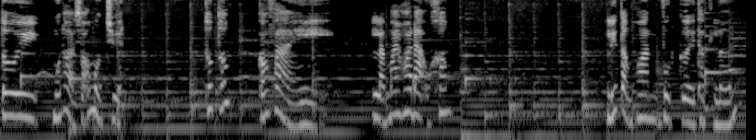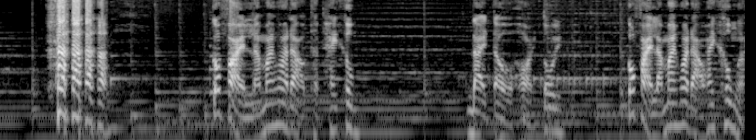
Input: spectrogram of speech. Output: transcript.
Tôi muốn hỏi rõ một chuyện. Thúc thúc Có phải là Mai Hoa Đạo không? Lý Tẩm Hoan vụt cười thật lớn. Có phải là Mai Hoa Đạo thật hay không Đại tẩu hỏi tôi Có phải là Mai Hoa Đạo hay không à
